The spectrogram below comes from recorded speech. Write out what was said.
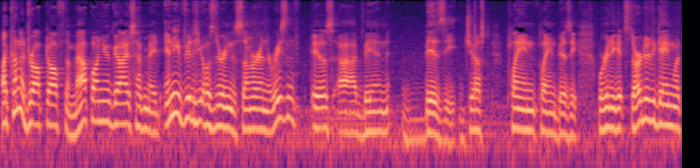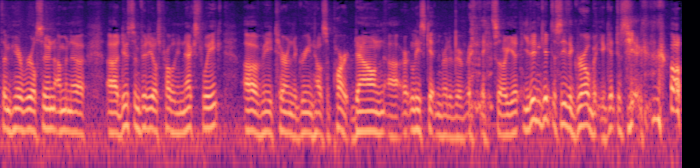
I kind of dropped off the map on you guys, haven't made any videos during the summer, and the reason is I've been busy, just plain, plain busy. We're going to get started again with them here real soon. I'm going to uh, do some videos probably next week of me tearing the greenhouse apart down, uh, or at least getting rid of everything. So you, you didn't get to see the grow, but you get to see it go,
